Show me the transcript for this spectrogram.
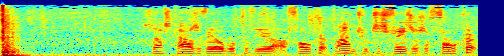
So this car is available to view at our Falkirk branch, which is Fraser's of Falkirk.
